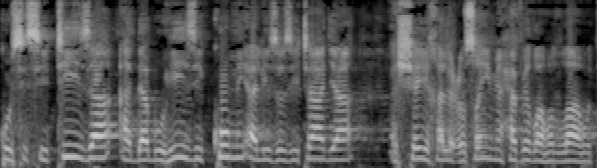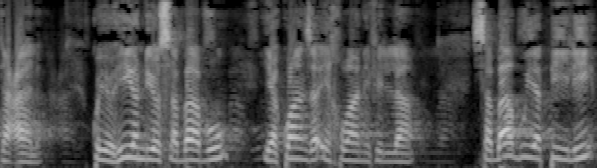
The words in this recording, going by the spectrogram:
kusisitiza adabu hizi kumi alizozitaja العصيمي حفظه الله تعالى kwa hiyo hiyo ndiyo sababu ya kwanza ikhwani fillah sababu ya pili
